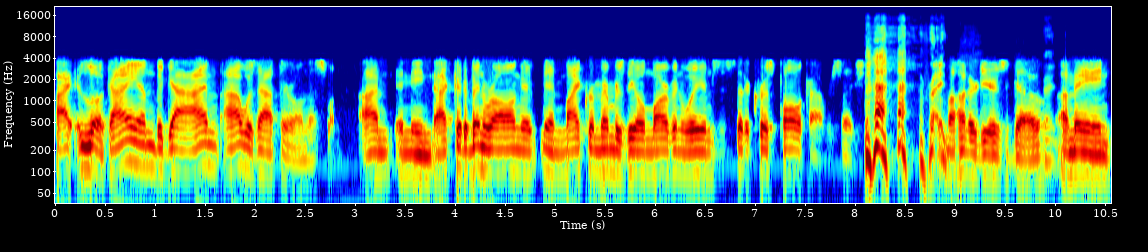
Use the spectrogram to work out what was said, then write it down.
I look, I am the guy. I'm I was out there on this one. I'm. I mean, I could have been wrong. And Mike remembers the old Marvin Williams instead of Chris Paul conversation right. from hundred years ago. Right. I mean,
